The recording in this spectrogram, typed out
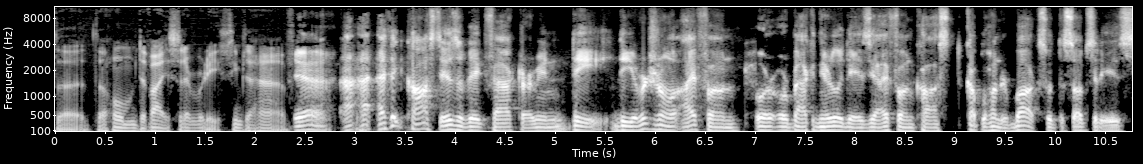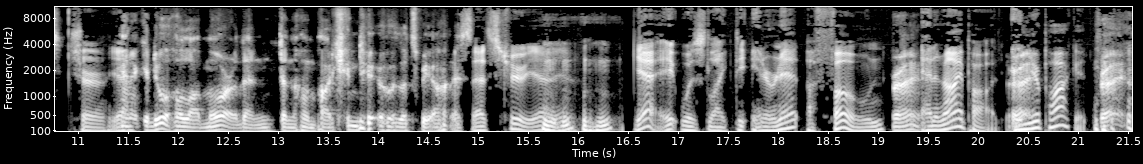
the the home device that everybody seems to have. Yeah, I, I think cost is a big factor. I mean, the the original iPhone, or or back in the early days, the iPhone cost a couple hundred bucks with the subsidies. Sure, yeah, and it could do a whole lot more than than the HomePod can do. Let's be honest. That's true. Yeah, mm-hmm, yeah. Mm-hmm. yeah. It was like the internet, a phone, right. and an iPod right. in your pocket. Right,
